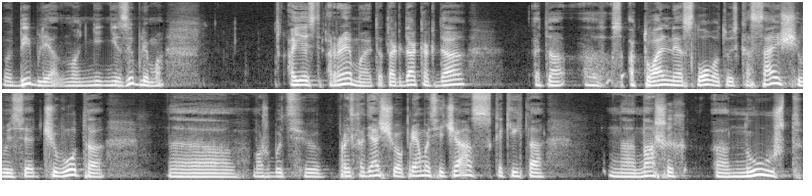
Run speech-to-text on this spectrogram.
в Библии, оно незыблемо. А есть рема, это тогда, когда это э, актуальное слово, то есть касающегося чего-то, э, может быть, происходящего прямо сейчас, каких-то э, наших нужд,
